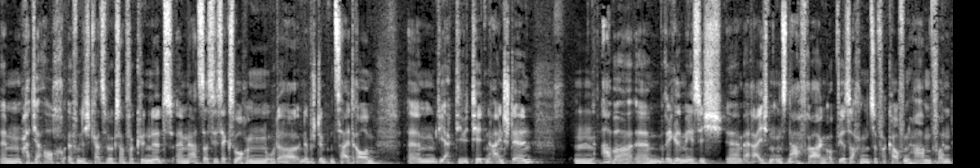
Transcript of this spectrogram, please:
ähm, hat ja auch öffentlichkeitswirksam verkündet im März, dass sie sechs Wochen oder in einem bestimmten Zeitraum ähm, die Aktivitäten einstellen. Mm, aber ähm, regelmäßig äh, erreichen uns Nachfragen, ob wir Sachen zu verkaufen haben von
